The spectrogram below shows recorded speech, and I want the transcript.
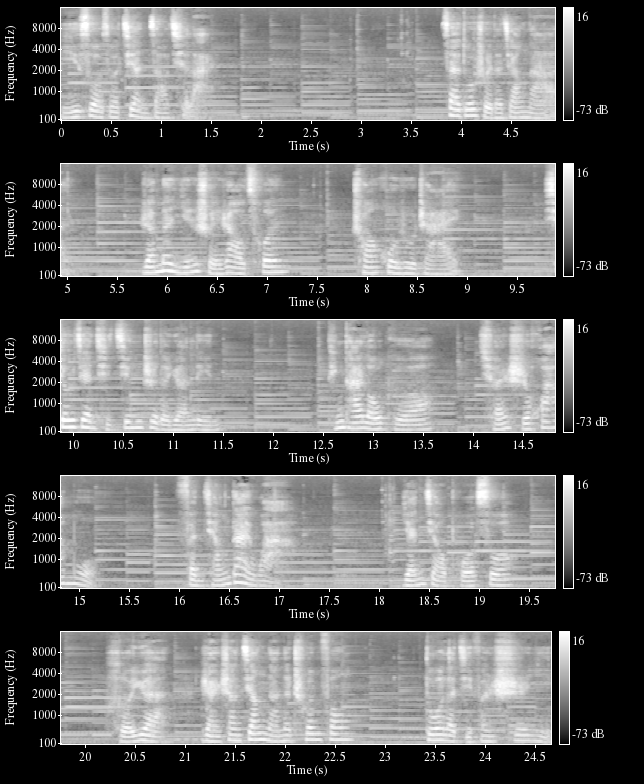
一座座建造起来。在多水的江南，人们引水绕村，穿户入宅，修建起精致的园林。亭台楼阁，全石花木，粉墙黛瓦，檐角婆娑，合院染上江南的春风，多了几分诗意。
